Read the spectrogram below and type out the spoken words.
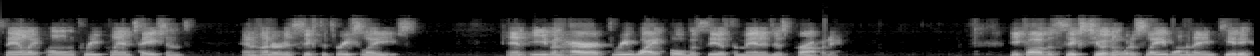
Stanley owned three plantations and 163 slaves, and even hired three white overseers to manage his property. He fathered six children with a slave woman named Kitty,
